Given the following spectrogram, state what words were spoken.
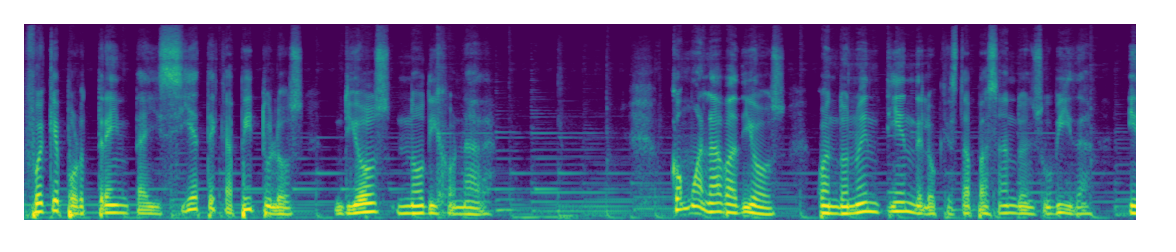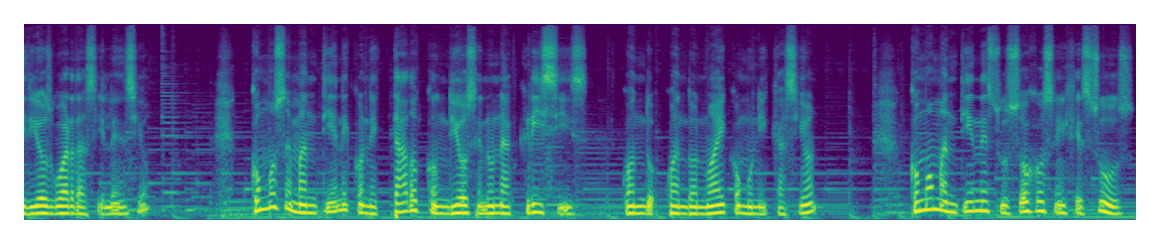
fue que por 37 capítulos Dios no dijo nada. ¿Cómo alaba a Dios cuando no entiende lo que está pasando en su vida y Dios guarda silencio? ¿Cómo se mantiene conectado con Dios en una crisis cuando, cuando no hay comunicación? ¿Cómo mantiene sus ojos en Jesús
